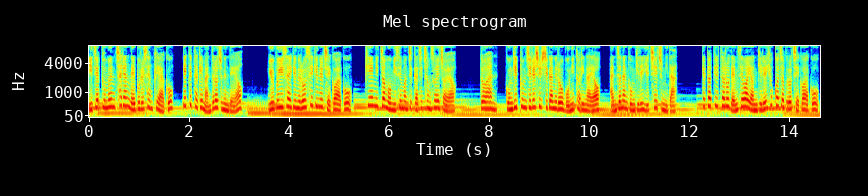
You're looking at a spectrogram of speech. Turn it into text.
이 제품은 차량 내부를 상쾌하고 깨끗하게 만들어주는데요. UV 살균으로 세균을 제거하고 PM2.5 미세먼지까지 청소해줘요. 또한 공기 품질을 실시간으로 모니터링하여 안전한 공기를 유치해줍니다. 헤파 필터로 냄새와 연기를 효과적으로 제거하고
